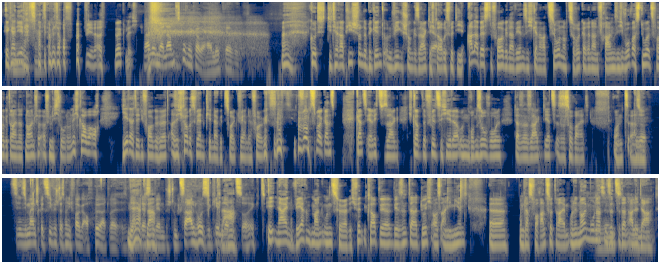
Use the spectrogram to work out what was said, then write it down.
Ich kann hm, jederzeit hm. damit aufhören wieder. Wirklich. Hallo, mein Name ist Kevin Cover. Hallo, Kevin. Ah, Gut, die Therapiestunde beginnt und wie schon gesagt, ich ja. glaube, es wird die allerbeste Folge. Da werden sich Generationen noch zurückerinnern, fragen sich, wo warst du, als Folge 309 veröffentlicht wurde? Und ich glaube auch, jeder, der die Folge hört, also ich glaube, es werden Kinder gezeugt während der Folge. um es mal ganz, ganz ehrlich zu sagen. Ich glaube, da fühlt sich jeder untenrum so wohl, dass er sagt, jetzt ist es soweit. Und, ähm, also, Sie, Sie meinen spezifisch, dass man die Folge auch hört, weil währenddessen ja, werden bestimmt zahllose Kinder klar. gezeugt. Nein, während man uns hört. Ich finde, glaube, wir, wir sind da durchaus animierend, äh, um das voranzutreiben. Und in neun Monaten sind, sind sie dann alle da.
